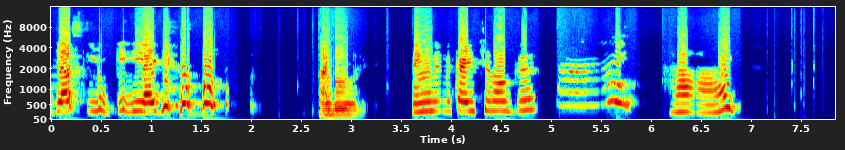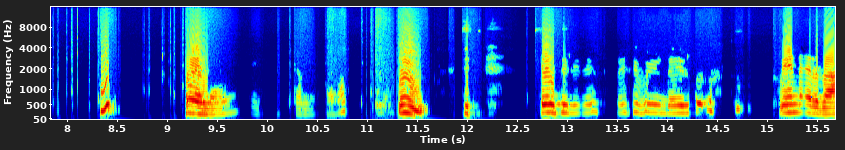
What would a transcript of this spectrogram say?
ജസ്റ്റ് ലുക്കിംഗ് ലൈക്ക് അടിപൊളി. എങ്ങനെ കഴിച്ചു നോക്ക്. ഹായ് വേണ്ടായിരുന്നാ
